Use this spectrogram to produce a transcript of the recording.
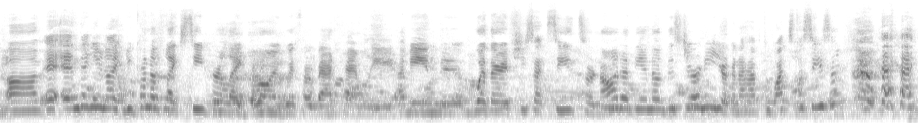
Um, and, and then you like you kind of like see her like growing with her Bat-family. I mean, whether if she succeeds or not at the end of this journey, you're gonna have to watch the season.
